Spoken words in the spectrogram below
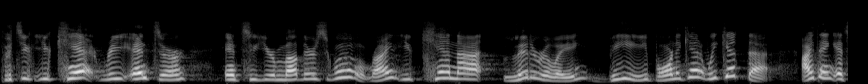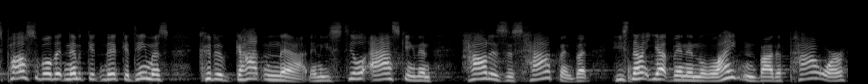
But you, you can't re enter into your mother's womb, right? You cannot literally be born again. We get that. I think it's possible that Nicodemus could have gotten that, and he's still asking, then, how does this happen? But he's not yet been enlightened by the power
